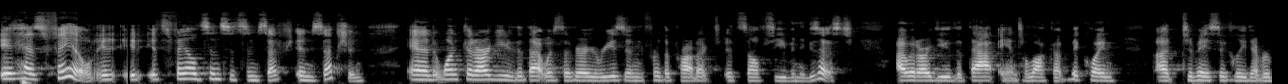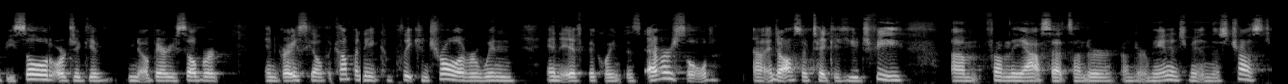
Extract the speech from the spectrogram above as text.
it has failed. It, it, it's failed since its inception. And one could argue that that was the very reason for the product itself to even exist. I would argue that that and to lock up Bitcoin uh, to basically never be sold or to give, you know, Barry Silbert and Grayscale, the company, complete control over when and if Bitcoin is ever sold, uh, and to also take a huge fee um, from the assets under under management in this trust.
